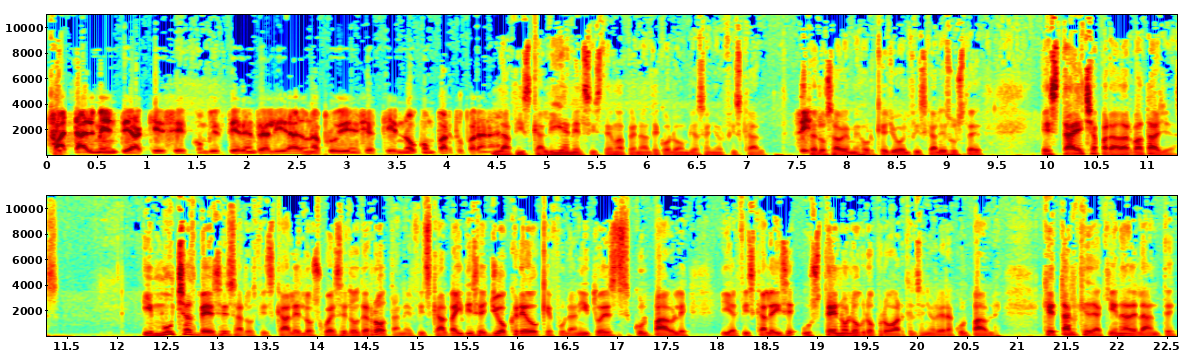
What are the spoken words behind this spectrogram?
fatalmente a que se convirtiera en realidad una providencia que no comparto para nada. La fiscalía en el sistema penal de Colombia, señor fiscal, Sí. usted lo sabe mejor que yo, el fiscal es usted, está hecha para dar batallas. Y muchas veces a los fiscales los jueces los derrotan. El fiscal va y dice, yo creo que fulanito es culpable, y el fiscal le dice, usted no logró probar que el señor era culpable. ¿Qué tal que de aquí en adelante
